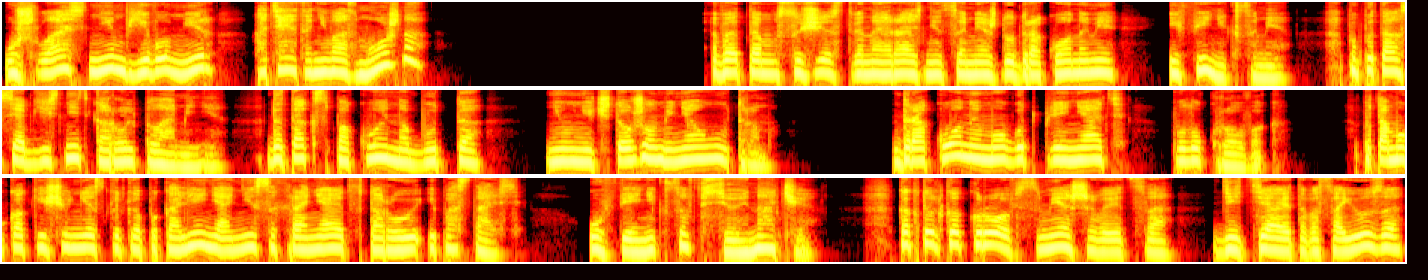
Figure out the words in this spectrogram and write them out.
ушла с ним в его мир, хотя это невозможно? В этом существенная разница между драконами и фениксами, попытался объяснить король пламени. Да так спокойно, будто не уничтожил меня утром. Драконы могут принять полукровок, потому как еще несколько поколений они сохраняют вторую ипостась. У фениксов все иначе. Как только кровь смешивается, дитя этого союза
